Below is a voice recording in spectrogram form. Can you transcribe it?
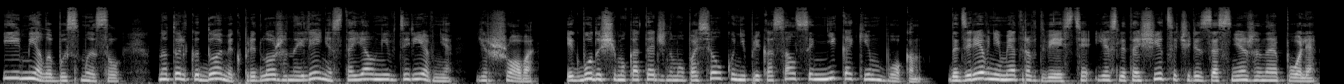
и имело бы смысл, но только домик, предложенный Лене, стоял не в деревне Ершова, и к будущему коттеджному поселку не прикасался никаким боком. До деревни метров двести, если тащиться через заснеженное поле,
